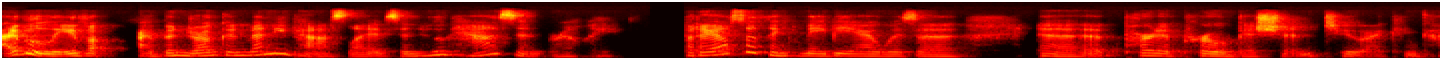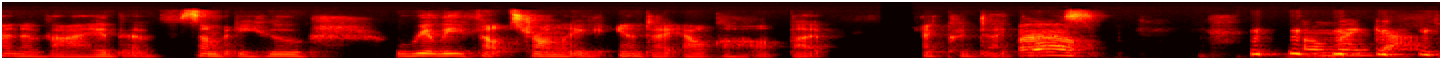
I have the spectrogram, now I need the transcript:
i believe i've been drunk in many past lives and who hasn't really? But i also think maybe i was a, a part of prohibition too. I can kind of vibe of somebody who really felt strongly anti-alcohol but i could digress. Wow. oh my god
